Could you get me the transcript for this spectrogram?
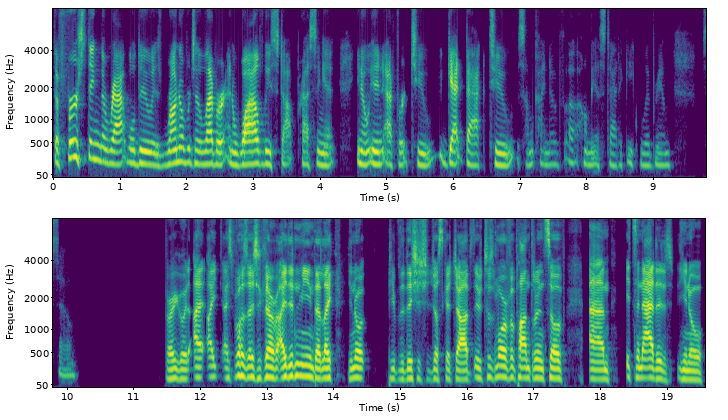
the first thing the rat will do is run over to the lever and wildly stop pressing it, you know, in an effort to get back to some kind of uh, homeostatic equilibrium. So very good. I, I, I suppose I should clarify. I didn't mean that, like, you know, people that dishes should just get jobs. It was more of a ponderance of um, it's an added, you know,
